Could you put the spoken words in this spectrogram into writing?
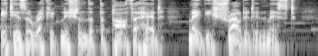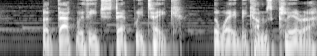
It is a recognition that the path ahead may be shrouded in mist, but that with each step we take, the way becomes clearer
